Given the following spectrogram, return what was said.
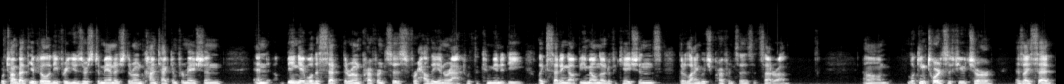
we're talking about the ability for users to manage their own contact information and being able to set their own preferences for how they interact with the community, like setting up email notifications, their language preferences, etc. Um, looking towards the future, as I said,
